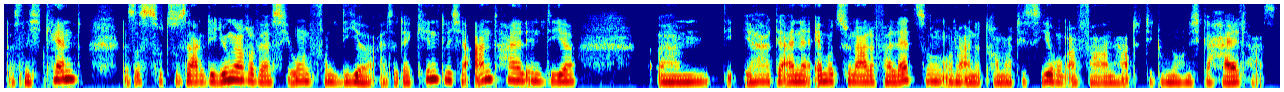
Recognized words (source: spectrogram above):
das nicht kennt, das ist sozusagen die jüngere Version von dir, also der kindliche Anteil in dir, ähm, die, ja, der eine emotionale Verletzung oder eine Traumatisierung erfahren hat, die du noch nicht geheilt hast.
